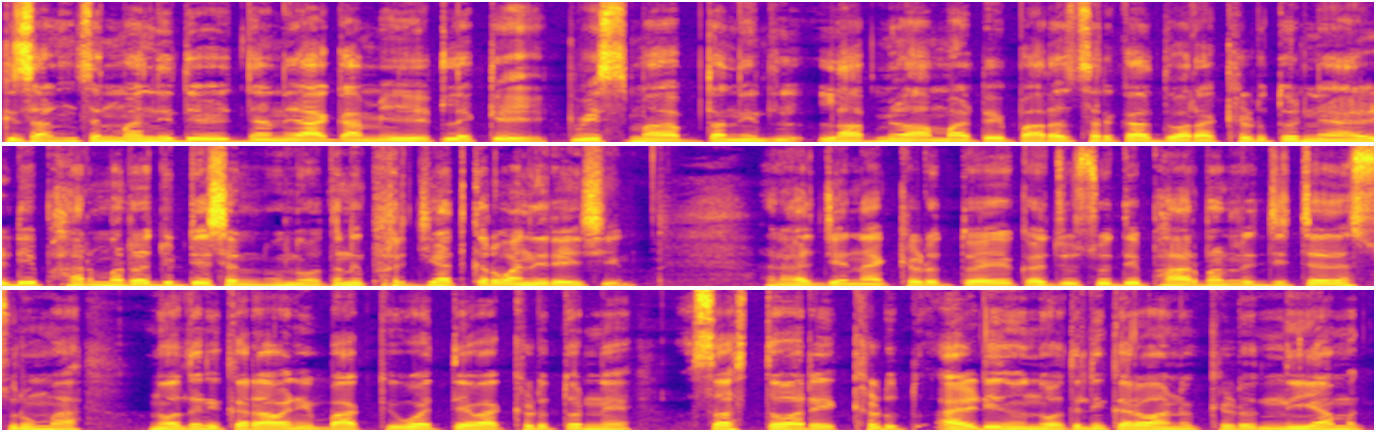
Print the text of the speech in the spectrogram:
કિસાન સન્માન નિધિ યોજનાને આગામી એટલે કે એકવીસમાં હપ્તાની લાભ મેળવવા માટે ભારત સરકાર દ્વારા ખેડૂતોને આઈડી ફાર્મર રજિસ્ટ્રેશન નોંધણી ફરજિયાત કરવાની રહેશે રાજ્યના ખેડૂતોએ હજુ સુધી ફાર્મર રજિસ્ટ્રેશન શરૂમાં નોંધણી કરાવવાની બાકી હોય તેવા ખેડૂતોને સસ્તવારે ખેડૂત આઈડીનું નોંધણી કરવાનો ખેડૂત નિયામક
